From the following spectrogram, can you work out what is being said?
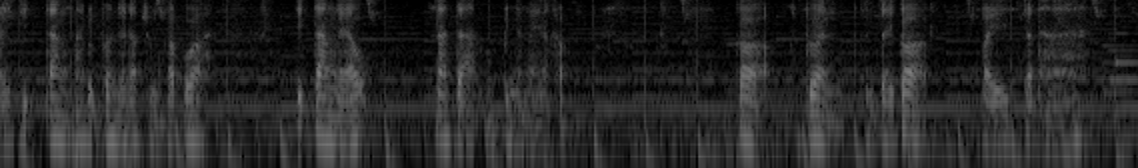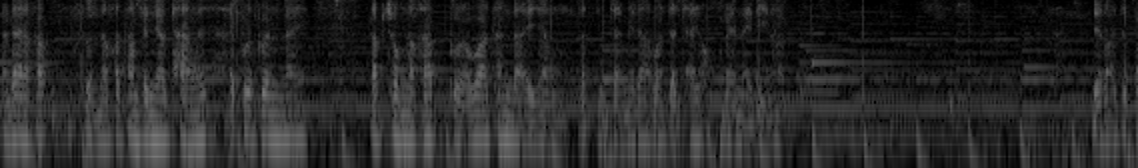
ไปติดตั้งให้เพื่อนๆได้รับชมครับว่าติดตั้งแล้วหน้าตาเป็นยังไงนะครับ ก็เพื่อนสนใจก็ไปจัดหามันได้นะครับ ส่วนเราก็ทำเป็นแนวทางไว้ให้เพื่อนๆได้รับชมนะครับ เผื่อว่าท่านใดยังตัดสินใจไม่ได้ว่าจะใช้ของแบรนด์ไหนดีนะครับ เดี๋ยวเราจะไป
